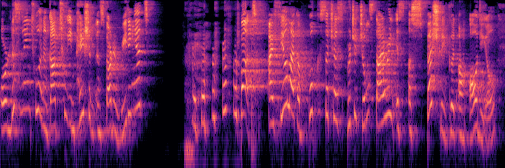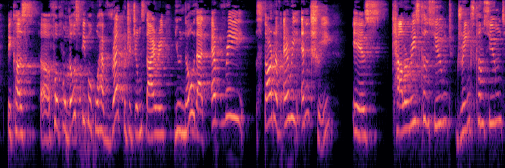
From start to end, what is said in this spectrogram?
or listening to it and got too impatient and started reading it. but I feel like a book such as Bridget Jones' Diary is especially good on audio because uh, for, for those people who have read Bridget Jones' Diary, you know that every start of every entry is calories consumed, drinks consumed,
